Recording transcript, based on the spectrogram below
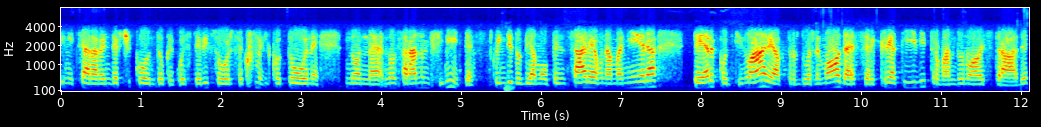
iniziare a renderci conto che queste risorse come il cotone non, non saranno infinite, quindi dobbiamo pensare a una maniera per continuare a produrre moda, essere creativi trovando nuove strade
